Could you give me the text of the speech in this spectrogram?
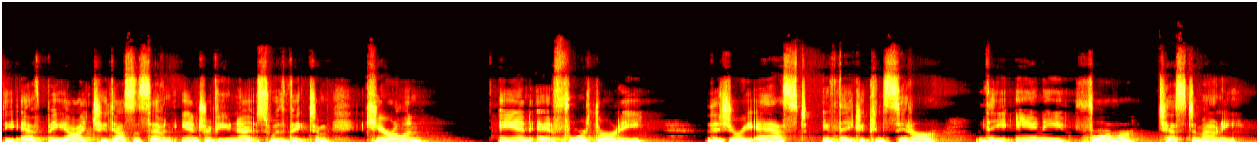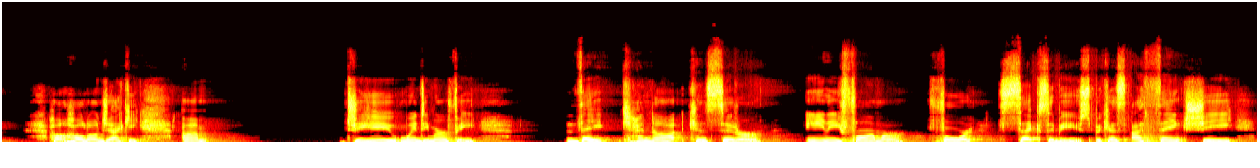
the FBI 2007 interview notes with victim Carolyn. And at 4:30, the jury asked if they could consider the Annie Farmer testimony. Hold, on, Jackie. Um, to you, Wendy Murphy, they cannot consider Annie Farmer for sex abuse because I think she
